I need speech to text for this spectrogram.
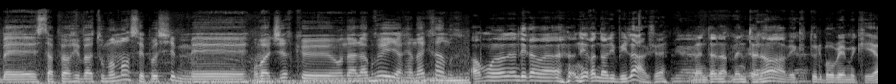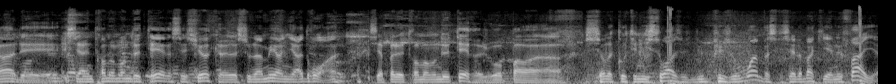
Ben ça peut arriver à tout moment, c'est possible, mais on va dire qu'on est à l'abri, il n'y a rien à craindre. Ah, on, est, dans les villages. Hein. Maintenant, maintenant, avec tous les problèmes qu'il y a, les... c'est un tremblement de terre, c'est sûr que le tsunami, on y a droit. Hein. S'il n'y a pas de tremblement de terre, je ne vois pas. Euh, sur la côte niçoise, plus ou moins, parce que c'est là-bas qu'il y a une faille.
